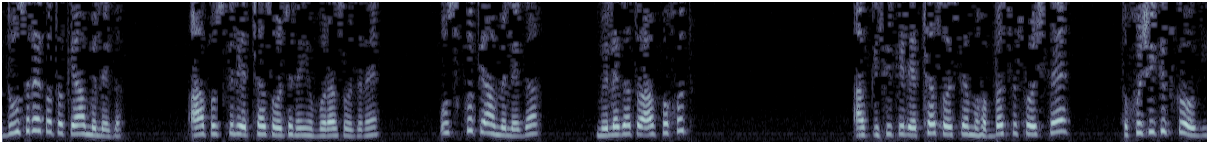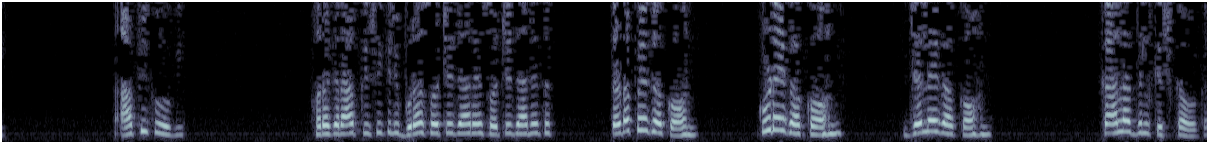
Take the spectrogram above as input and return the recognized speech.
دوسرے کو تو کیا ملے گا؟ آپ اس کے لیے اچھا سوچ رہے ہیں برا سوچ رہے ہیں؟ اس کو کیا ملے گا؟ ملے گا تو آپ کو خود۔ آپ کسی کے لیے اچھا سوچتے ہیں، محبت سے سوچتے ہیں، تو خوشی کس کو ہوگی؟ آپ ہی کو ہوگی۔ اور اگر آپ کسی کے لیے برا سوچے جا رہے ہیں، سوچے جا رہے ہیں تو تڑپے گا کون؟ کڑے گا کون؟ جلے گا کون؟ کالا دل کس کا ہوگا؟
